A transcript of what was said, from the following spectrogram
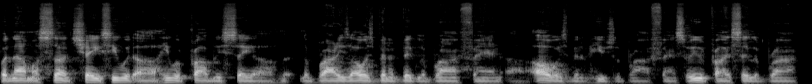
But now my son Chase, he would uh, he would probably say uh, Le- LeBron. He's always been a big LeBron fan. Uh, always been a huge LeBron fan. So he would probably say LeBron.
